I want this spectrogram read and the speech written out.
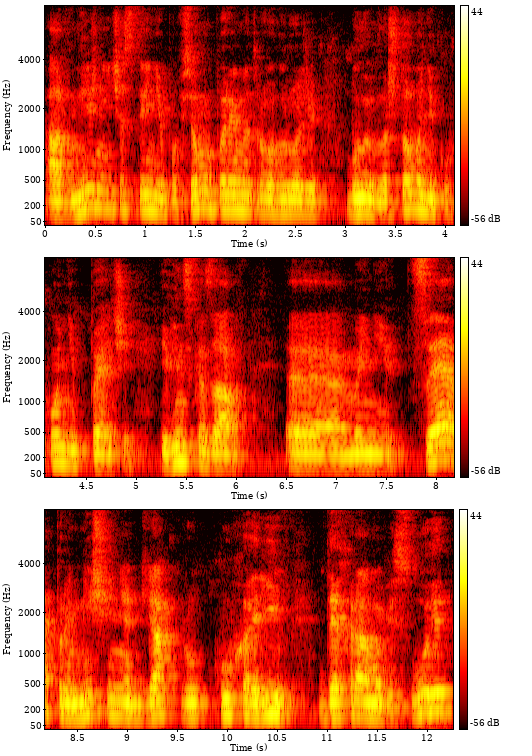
а в нижній частині по всьому периметру огорожі були влаштовані кухонні печі. І він сказав: е, мені, це приміщення для кухарів, де храмові слуги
